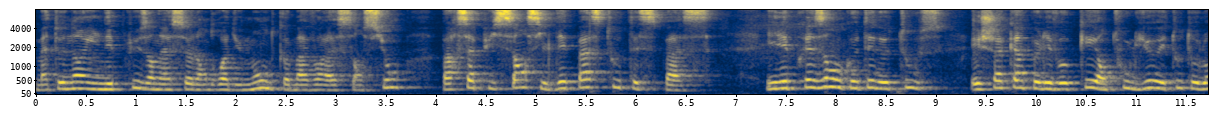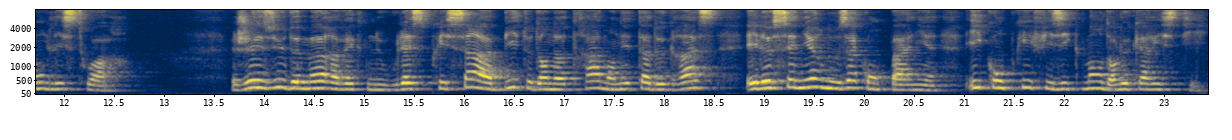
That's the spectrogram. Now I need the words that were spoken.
Maintenant, il n'est plus en un seul endroit du monde comme avant l'ascension. Par sa puissance, il dépasse tout espace. Il est présent aux côtés de tous, et chacun peut l'évoquer en tout lieu et tout au long de l'histoire. Jésus demeure avec nous, l'Esprit Saint habite dans notre âme en état de grâce, et le Seigneur nous accompagne, y compris physiquement dans l'Eucharistie.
